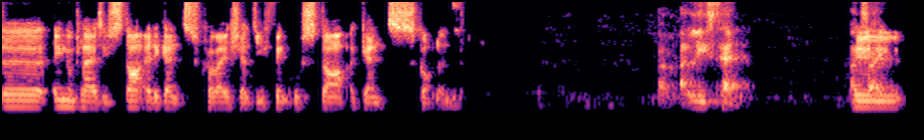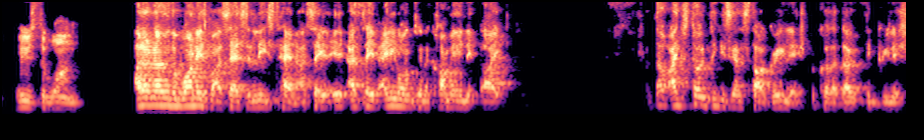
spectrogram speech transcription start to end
the England players who started against Croatia do you think will start against Scotland? At- least ten. Who, who's the one? I don't know who the one is, but I'd say it's at least ten. I'd say I'd say if anyone's going to come in, like I just don't think he's going to start Grealish because I don't think Grealish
